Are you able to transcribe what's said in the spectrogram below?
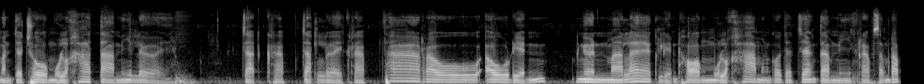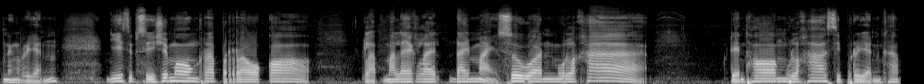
มันจะโชว์มูลค่าตามนี้เลย จัดครับจัดเลยครับ ถ้าเราเอาเหรียญเงินมาแลกเหรียญทองมูลค่ามันก็จะแจ้งตามนี้ครับสำหรับหนึ่งเหรียญ24 ชั่วโมงครับ เราก็ กลับมาแลกได้ใหม่ส่วนมูลค่าเหรียญทองมูลค่า 10 เหรียญครับ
